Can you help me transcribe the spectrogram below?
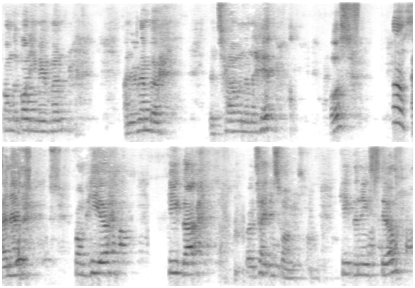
from the body movement, and remember the tone and the hip, us. Us. Oh, and then from here, keep that, rotate this one. Keep the knees still.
